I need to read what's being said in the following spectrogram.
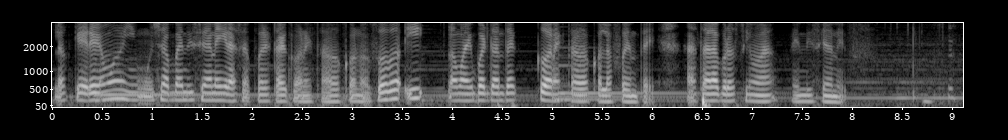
los queremos y muchas bendiciones y gracias por estar conectados con nosotros y lo más importante, conectados con la fuente. Hasta la próxima. Bendiciones.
